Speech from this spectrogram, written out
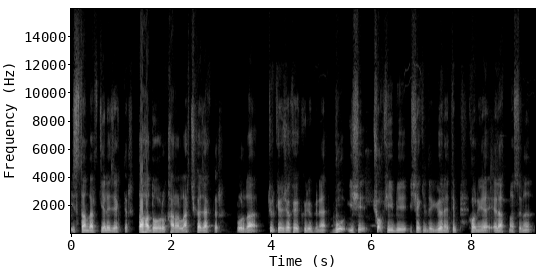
bir standart gelecektir. Daha doğru kararlar çıkacaktır. Burada Türkiye Jockey Kulübü'ne bu işi çok iyi bir şekilde yönetip konuya el atmasını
